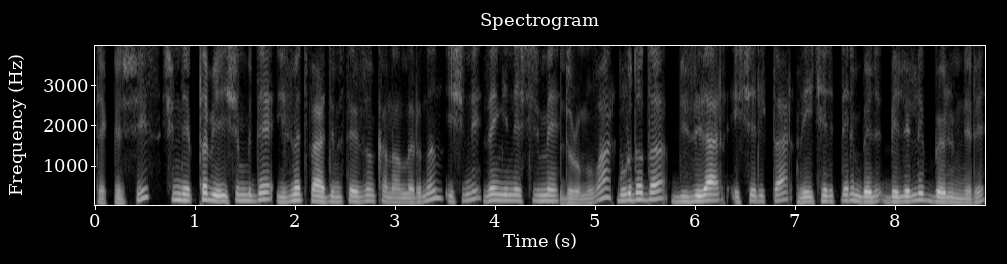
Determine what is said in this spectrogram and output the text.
teknolojisiyiz. Şimdi tabii işin bir de hizmet verdiğimiz televizyon kanallarının işini zenginleştirme durumu var. Burada da diziler, içerikler ve içeriklerin bel- belirli bölümleri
